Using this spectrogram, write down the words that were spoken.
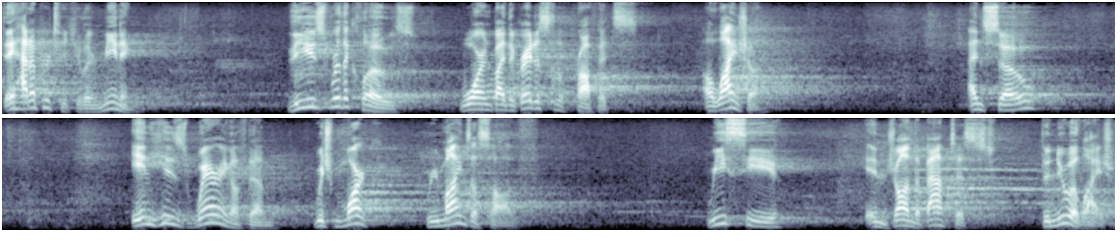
they had a particular meaning. These were the clothes worn by the greatest of the prophets, Elijah. And so, in his wearing of them, which Mark reminds us of, we see in John the Baptist the new Elijah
